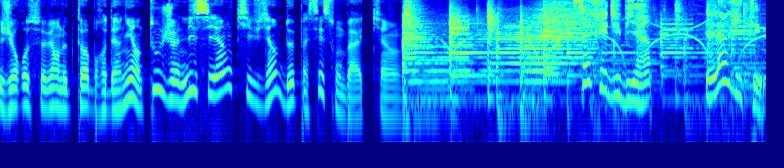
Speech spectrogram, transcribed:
Je recevais en octobre dernier un tout jeune lycéen qui vient de passer son bac. Ça fait du bien. L'invité.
